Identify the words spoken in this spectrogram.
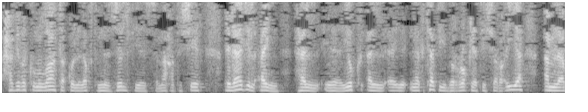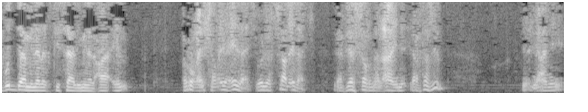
حفظكم الله تقول الأخت من الزلفي سماحة الشيخ علاج العين هل يك... نكتفي بالرقية الشرعية أم لا بد من الاغتسال من العائن؟ الرقية الشرعية علاج والاغتسال علاج. إذا تيسر من العائن يغتسل يعني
